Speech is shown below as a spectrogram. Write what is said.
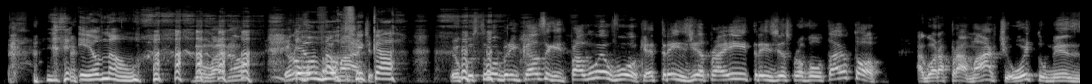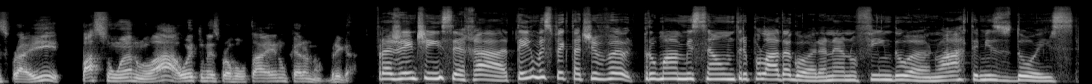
Eu não. Não vai, não? Eu não eu vou, vou ficar. Eu costumo brincar o seguinte: para a Lua eu vou, que é três dias para ir, três dias para voltar, eu topo. Agora, para Marte, oito meses para ir, passa um ano lá, oito meses para voltar, aí não quero, não. Obrigado. Para gente encerrar, tem uma expectativa para uma missão tripulada agora, né? No fim do ano, Artemis 2.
